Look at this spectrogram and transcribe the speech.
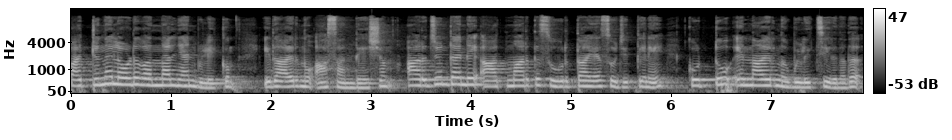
പറ്റുന്ന ലോഡ് വന്നാൽ ഞാൻ വിളിക്കും. ഇതായിരുന്നു ആ സന്ദേശം. അർജുൻ തന്റെ ആത്മാർത്ഥ സുഹൃത്തായ സുജിത്തിനെ കുട്ടു എന്നായിരുന്നു വിളിച്ചിരുന്നത്.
